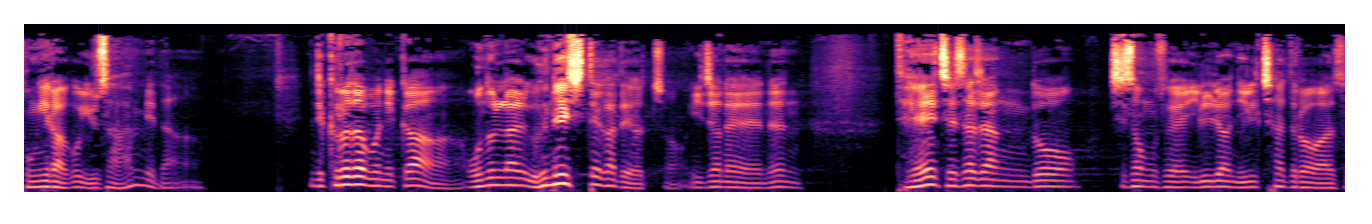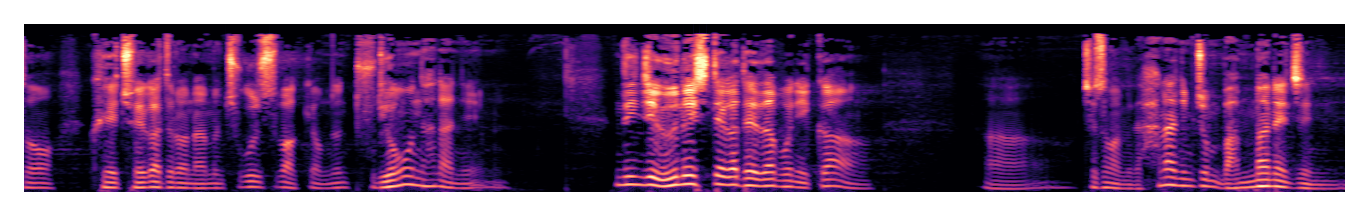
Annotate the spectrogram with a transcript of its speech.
동일하고 유사합니다. 이제 그러다 보니까 오늘날 은혜 시대가 되었죠. 이전에는 대제사장도 지성소에 1년 1차 들어가서 그의 죄가 드러나면 죽을 수밖에 없는 두려운 하나님. 근데 이제 은혜 시대가 되다 보니까 아, 죄송합니다. 하나님 좀 만만해진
